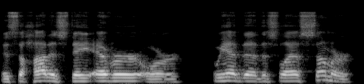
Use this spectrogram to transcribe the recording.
it's the hottest day ever. Or we had uh, this last summer.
